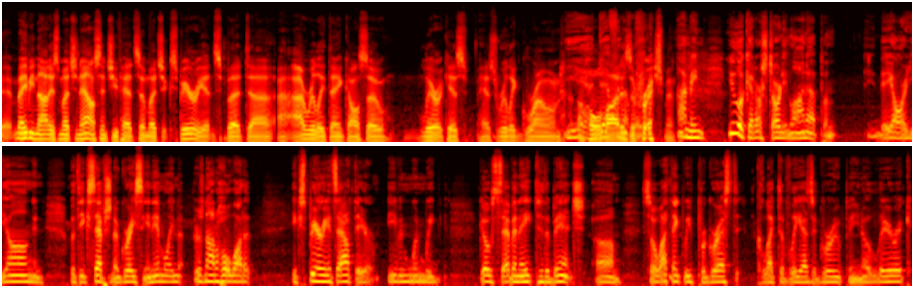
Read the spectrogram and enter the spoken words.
uh, maybe not as much now since you've had so much experience. But uh, I really think also Lyric has has really grown Yeah, a whole lot as a freshman. I mean, you look at our starting lineup; um, they are young, and with the exception of Gracie and Emily, there's not a whole lot of experience out there. Even when we go seven, eight to the bench, um, so I think we've progressed collectively as a group. You know, Lyric,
